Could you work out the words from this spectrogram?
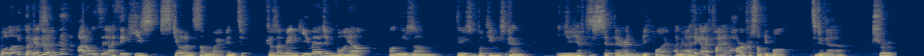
well, like I said, I don't think I think he's skilled in some way. And because I mean, can you imagine going out on these um these bookings and you have to sit there and be quiet? I mean, I think I find it hard for some people to do that. Huh? True.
